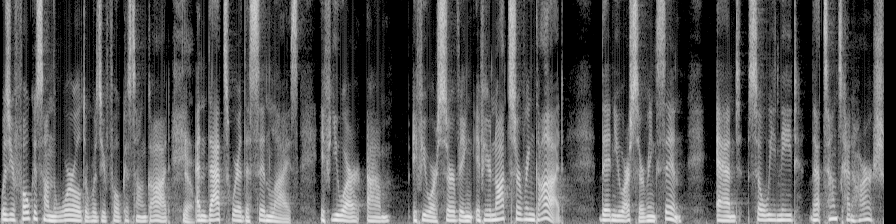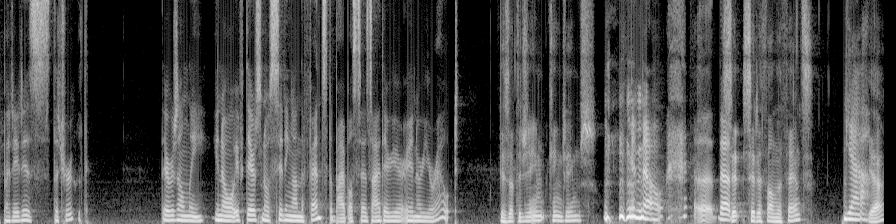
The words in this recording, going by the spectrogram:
Was your focus on the world or was your focus on God? Yeah. And that's where the sin lies. If you are, um, if you are serving, if you're not serving God, then you are serving sin. And so we need. That sounds kind of harsh, but it is the truth. There is only, you know, if there's no sitting on the fence, the Bible says either you're in or you're out. Is that the James, King James? no, uh, that Sit, sitteth on the fence? yeah, Yeah.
